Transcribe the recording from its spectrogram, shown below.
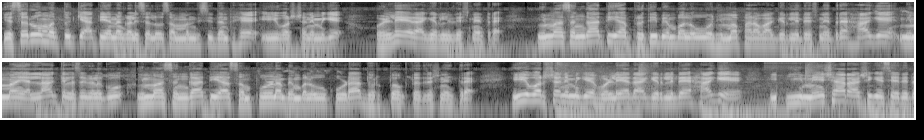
ಹೆಸರು ಮತ್ತು ಖ್ಯಾತಿಯನ್ನು ಗಳಿಸಲು ಸಂಬಂಧಿಸಿದಂತೆ ಈ ವರ್ಷ ನಿಮಗೆ ಒಳ್ಳೆಯದಾಗಿರಲಿದೆ ಸ್ನೇಹಿತರೆ. ನಿಮ್ಮ ಸಂಗಾತಿಯ ಪ್ರತಿಬೆಂಬಲವು ನಿಮ್ಮ ಪರವಾಗಿರಲಿದೆ ಸ್ನೇಹಿತರೆ. ಹಾಗೆ ನಿಮ್ಮ ಎಲ್ಲ ಕೆಲಸಗಳಿಗೂ ನಿಮ್ಮ ಸಂಗಾತಿಯ ಸಂಪೂರ್ಣ ಬೆಂಬಲವು ಕೂಡ ದೊರಕು ಹೋಗ್ತದೆ ಸ್ನೇಹಿತರೆ. ಈ ವರ್ಷ ನಿಮಗೆ ಒಳ್ಳೆಯದಾಗಿರಲಿದೆ. ಹಾಗೆ ಈ- ಮೇಷ ರಾಶಿಗೆ ಸೇರಿದ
